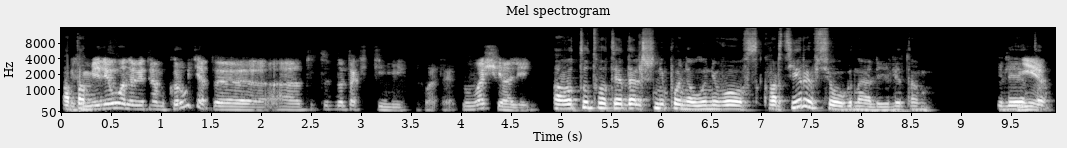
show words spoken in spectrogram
А, по- Миллионами там крутят, э, а тут на такси не хватает. Ну, вообще олень. а вот тут вот я дальше не понял, у него с квартиры все угнали или там... Или Нет. это...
